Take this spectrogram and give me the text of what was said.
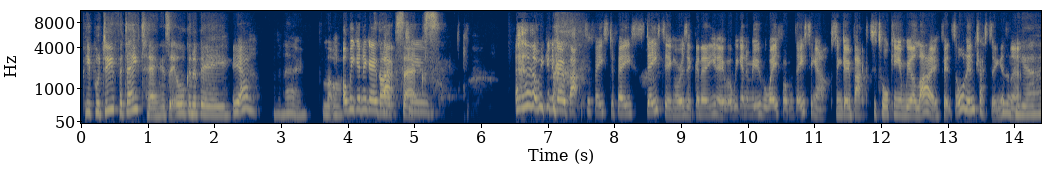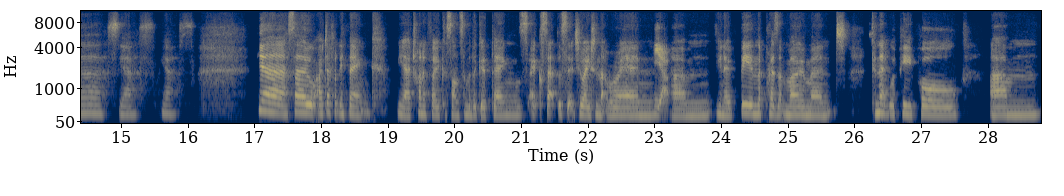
people do for dating. Is it all going to be Yeah. I don't know are we going to go Skype back sex. to are we going to go back to face to face dating or is it going to you know are we going to move away from dating apps and go back to talking in real life it's all interesting isn't it yes yes yes yeah so i definitely think yeah trying to focus on some of the good things accept the situation that we're in yeah um you know be in the present moment connect with people. Um,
